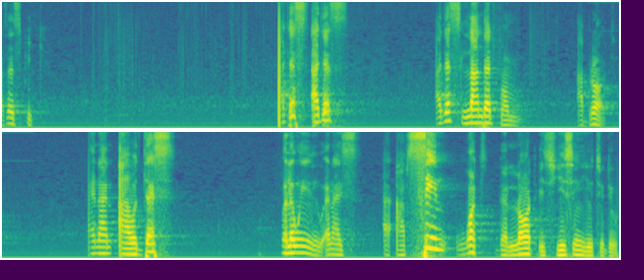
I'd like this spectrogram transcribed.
I said, "Speak." I just, I just, I just landed from abroad. And then I was just following you, and I, I've seen what the Lord is using you to do.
